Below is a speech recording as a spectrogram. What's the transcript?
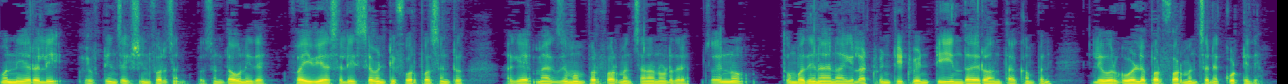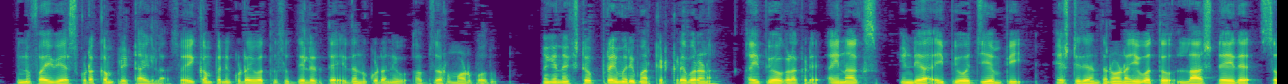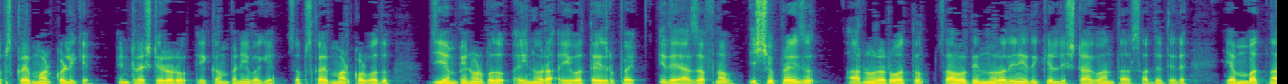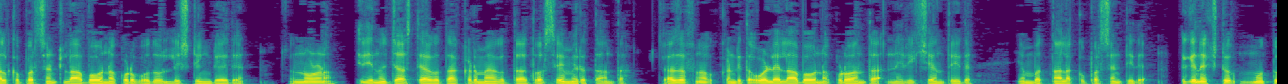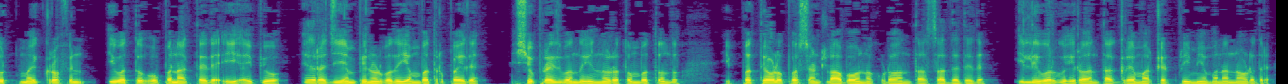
One ಇಯರಲ್ಲಿ fifteen, sixteen percent percent down ಇದೆ. ಫೈವ್ ಇಯರ್ಸ್ ಅಲ್ಲಿ ಸೆವೆಂಟಿ ಫೋರ್ ಪರ್ಸೆಂಟ್ ಹಾಗೆ ಮ್ಯಾಕ್ಸಿಮಮ್ ಪರ್ಫಾರ್ಮೆನ್ಸ್ ಅನ್ನ ನೋಡಿದ್ರೆ. ಸೊ ಇನ್ನು ತುಂಬಾ ದಿನ ಏನಾಗಿಲ್ಲ. ಟ್ವೆಂಟಿ ಟ್ವೆಂಟಿಯಿಂದ ಇರೋವಂಥ ಕಂಪನಿ ಇಲ್ಲಿವರೆಗೂ ಒಳ್ಳೆ ಪರ್ಫಾರ್ಮೆನ್ಸನ್ನೇ ಕೊಟ್ಟಿದೆ. ಇನ್ನು ಫೈವ್ ಇಯರ್ಸ್ ಕೂಡ ಕಂಪ್ಲೀಟ್ ಆಗಿಲ್ಲ. ಸೊ ಈ ಕಂಪನಿ ಕೂಡ ಇವತ್ತು ಸುದ್ದಿಯಲ್ಲಿರುತ್ತೆ. ಇದನ್ನು ಕೂಡ ನೀವು ಅಬ್ಸರ್ವ್ ಮಾಡ್ಬೋದು. ಹಾಗೆ ನೆಕ್ಸ್ಟ್ ಪ್ರೈಮರಿ ಮಾರ್ಕೆಟ್ ಕಡೆ ಬರೋಣ. ಐ ಪಿ ಒಗಳ ಕಡೆ. Inox India I P O G M P ಎಷ್ಟಿದೆ ಅಂತ ನೋಡೋಣ. ಇವತ್ತು ಲಾಸ್ಟ್ ಡೇ ಇದೆ. ಸಬ್ಸ್ಕ್ರೈಬ್ ಮಾಡ್ಕೊಳ್ಳಿಕ್ಕೆ. ಇಂಟ್ರೆಸ್ಟ್ ಇರೋರು ಈ ಕಂಪನಿ ಬಗ್ಗೆ ಸಬ್ಸ್ಕ್ರೈಬ್ ಮಾಡ್ಕೊಳ್ಬೋದು. ಜಿ ಎಂ ಪಿ ನೋಡ್ಬೋದು. ಐನೂರ ಐವತ್ತೈದು ರೂಪಾಯಿ ಇದೆ ಆಸ್ ಆಫ್ ನಾವು ಇಶ್ಯೂ ಪ್ರೈಸ್ ಆರ್ನೂರ ಅರವತ್ತು ಸಾವಿರದ ಇನ್ನೂರ ಹದಿನೈದಕ್ಕೆ ಲಿಸ್ಟ್ ಆಗುವಂತಹ ಸಾಧ್ಯತೆ ಇದೆ. ಎಂಬತ್ನಾಲ್ಕು ಪರ್ಸೆಂಟ್ ಲಾಭವನ್ನು ಕೊಡಬಹುದು ಲಿಸ್ಟಿಂಗ್ ಡೇ ಇದೆ. ಸೊ ನೋಡೋಣ. ಇದೇನು ಜಾಸ್ತಿ ಆಗುತ್ತಾ, ಕಡಿಮೆ ಆಗುತ್ತಾ ಅಥವಾ ಸೇಮ್ ಇರುತ್ತಾ ಅಂತ. ಆಸ್ ನಾವು ಖಂಡಿತ ಒಳ್ಳೆ ಲಾಭವನ್ನು ಕೊಡುವಂಥ ನಿರೀಕ್ಷೆ ಅಂತ ಇದೆ. ಎಂಬತ್ನಾಲ್ಕು ಪರ್ಸೆಂಟ್ ಇದೆ. ಹಾಗೆ ನೆಕ್ಸ್ಟ್ ಮುತ್ತೂಟ್ ಮೈಕ್ರೋಫಿನ್. ಇವತ್ತು ಓಪನ್ ಆಗ್ತಾ ಇದೆ ಈ ಐ ಪಿ ಒ. ಇದರ ಜಿ ಎಂ ಪಿ ನೋಡ್ಬೋದು ಎಂಬತ್ತು ರೂಪಾಯಿ ಇದೆ. ಇಶ್ಯೂ ಪ್ರೈಸ್ ಬಂದು ಇನ್ನೂರ ತೊಂಬತ್ತೊಂದು ಇಪ್ಪತ್ತೇಳು ಪರ್ಸೆಂಟ್ ಲಾಭವನ್ನು ಕೊಡುವಂಥ ಸಾಧ್ಯತೆ ಇದೆ. ಇಲ್ಲಿವರೆಗೂ ಇರುವಂತ ಗ್ರೇ ಮಾರ್ಕೆಟ್ ಪ್ರೀಮಿಯಂ ಅನ್ನ ನೋಡಿದ್ರೆ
